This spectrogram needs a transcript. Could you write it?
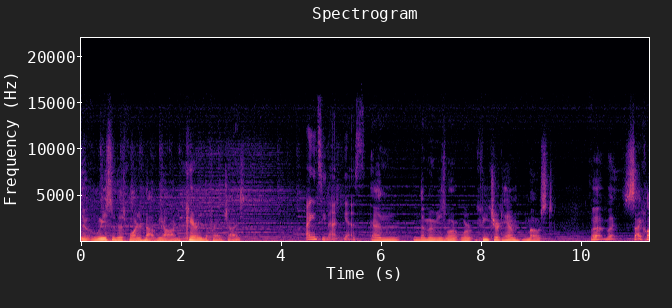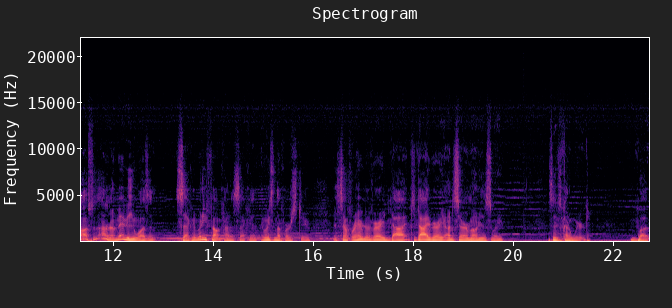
at least at this point, if not beyond, carried the franchise. I can see that, yes. and the movies were, were featured him most. But but Cyclops, I don't know, maybe he wasn't second, but he felt kind of second, at least in the first two. And so for him to very die to die very unceremoniously seems kind of weird. But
